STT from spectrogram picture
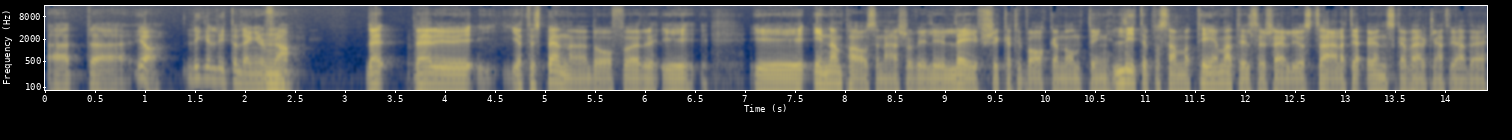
att uh, ja, ligga lite längre mm. fram. Det, Det här är ju jättespännande då, för i, i, innan pausen här så ville ju Leif skicka tillbaka någonting lite på samma tema till sig själv. Just så här att jag önskar verkligen att vi hade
